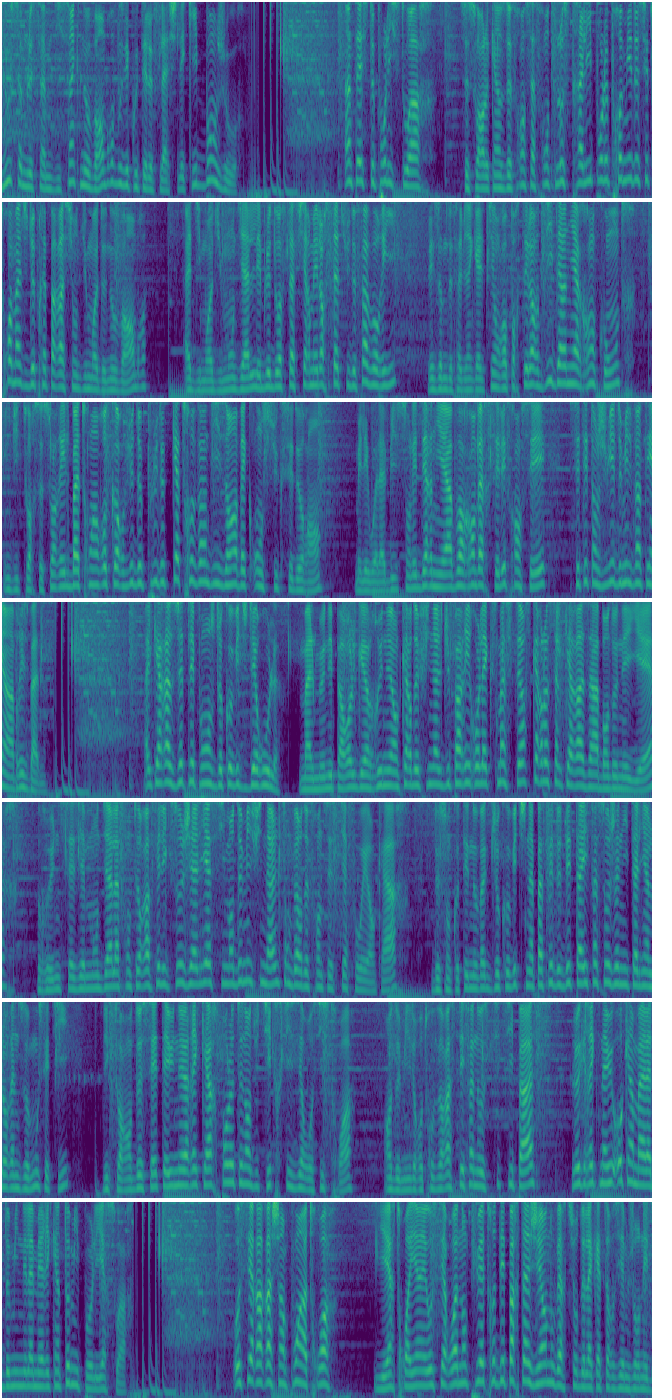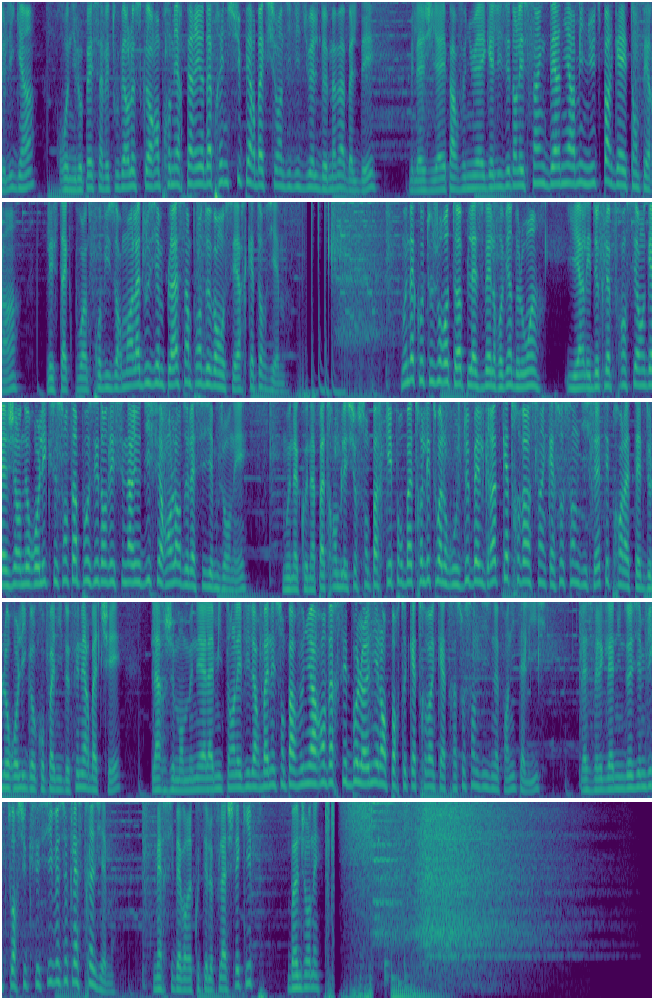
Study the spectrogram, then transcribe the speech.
Nous sommes le samedi 5 novembre, vous écoutez le Flash, l'équipe, bonjour. Un test pour l'histoire. Ce soir, le 15 de France affronte l'Australie pour le premier de ses trois matchs de préparation du mois de novembre. À 10 mois du mondial, les Bleus doivent affirmer leur statut de favori. Les hommes de Fabien Galtier ont remporté leurs dix dernières rencontres. Une victoire ce soir et ils battront un record vieux de plus de 90 ans avec 11 succès de rang. Mais les Wallabies sont les derniers à avoir renversé les Français. C'était en juillet 2021 à Brisbane. Alcaraz jette l'éponge, Djokovic déroule. Malmené par Holger Rune en quart de finale du Paris Rolex Masters, Carlos Alcaraz a abandonné hier. Rune, 16e mondial, affrontera Félix Auger aliassime en demi-finale, tombeur de Frances Tiafoe en quart. De son côté, Novak Djokovic n'a pas fait de détails face au jeune italien Lorenzo Musetti. Victoire en 2-7 et 1 heure et quart pour le tenant du titre 6-0-6-3. En demi, il retrouvera Stefanos Tsitsipas. Le grec n'a eu aucun mal à dominer l'américain Tommy Paul hier soir. Auxerre arrache un point à 3. Hier, Troyens et Auxerrois n'ont pu être départagés en ouverture de la 14e journée de Ligue 1. Ronny Lopez avait ouvert le score en première période après une superbe action individuelle de Mama Baldé. Mais la GIA est parvenue à égaliser dans les 5 dernières minutes par Gaëtan Perrin. Les Stacks pointent provisoirement à la 12e place, un point devant Auxerre, 14e. Monaco toujours au top, Lasvel revient de loin. Hier, les deux clubs français engagés en Euroleague se sont imposés dans des scénarios différents lors de la sixième journée. Monaco n'a pas tremblé sur son parquet pour battre l'étoile rouge de Belgrade 85 à 77 et prend la tête de l'Euroleague en compagnie de Fenerbahçe. Largement menés à la mi-temps, les Villeurbanais sont parvenus à renverser Bologne et l'emportent 84 à 79 en Italie. L'Asvel glane une deuxième victoire successive et se classe 13e. Merci d'avoir écouté le Flash l'équipe. Bonne journée.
